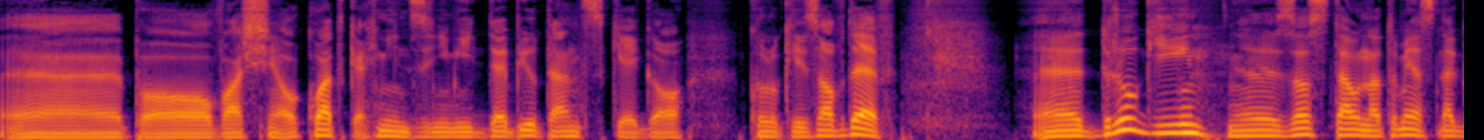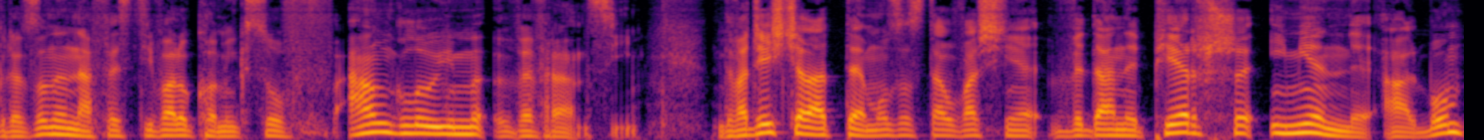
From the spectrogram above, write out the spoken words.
e, po właśnie okładkach, między innymi debiutanckiego Cool Kiss of Death. E, Drugi e, został natomiast nagrodzony na festiwalu komiksów w Angoulême we Francji. 20 lat temu został właśnie wydany pierwszy imienny album,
